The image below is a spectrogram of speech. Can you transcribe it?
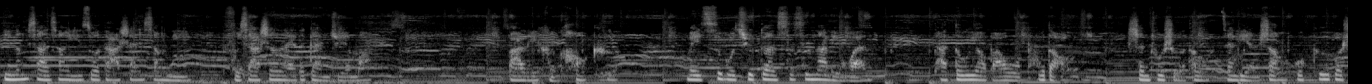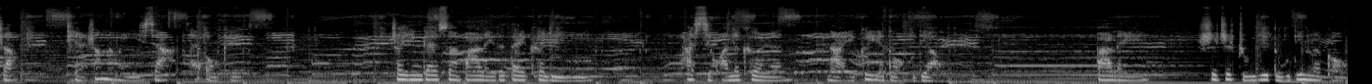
你能想象一座大山向你俯下身来的感觉吗？芭蕾很好客，每次我去段思思那里玩，她都要把我扑倒，伸出舌头在脸上或胳膊上舔上那么一下才 OK。这应该算芭蕾的待客礼仪。他喜欢的客人，哪一个也躲不掉。芭蕾是只主意笃定的狗，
